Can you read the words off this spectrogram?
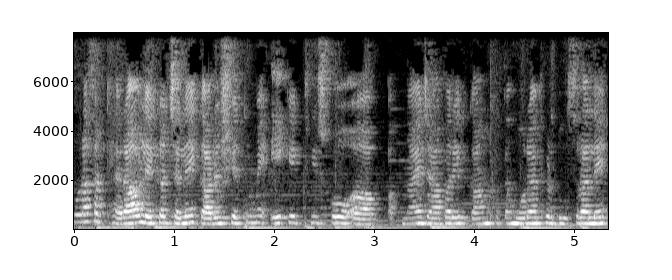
थोड़ा सा ठहराव लेकर चले। कार्य क्षेत्र में एक एक चीज़ को अपनाएँ, जहाँ पर एक काम खत्म हो रहा है, फिर दूसरा लें।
